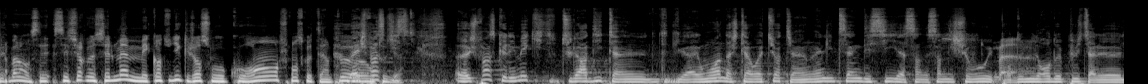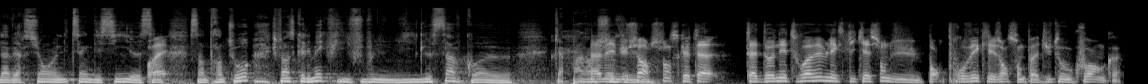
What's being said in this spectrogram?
Ah bah non, c'est c'est sûr que c'est le même. Mais quand tu dis que les gens sont au courant, je pense que t'es un peu. Euh, je pense euh, je pense que les mecs, tu leur dis, t'as un, au moment d'acheter la voiture, tu as un 1 litre 5 DCI à 100 110 chevaux et pour Bah. 2000 euros de plus, tu as la version 1 litre 5 DCI euh, 100 Ouais. 130 chevaux. Je pense que les mecs, ils, ils- ils le savent, quoi. euh, qu'il y a pas grand Ah, chose. mais Buchor, je pense que t'as as donné toi-même l'explication du pour prouver que les gens sont pas du tout au courant, quoi.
